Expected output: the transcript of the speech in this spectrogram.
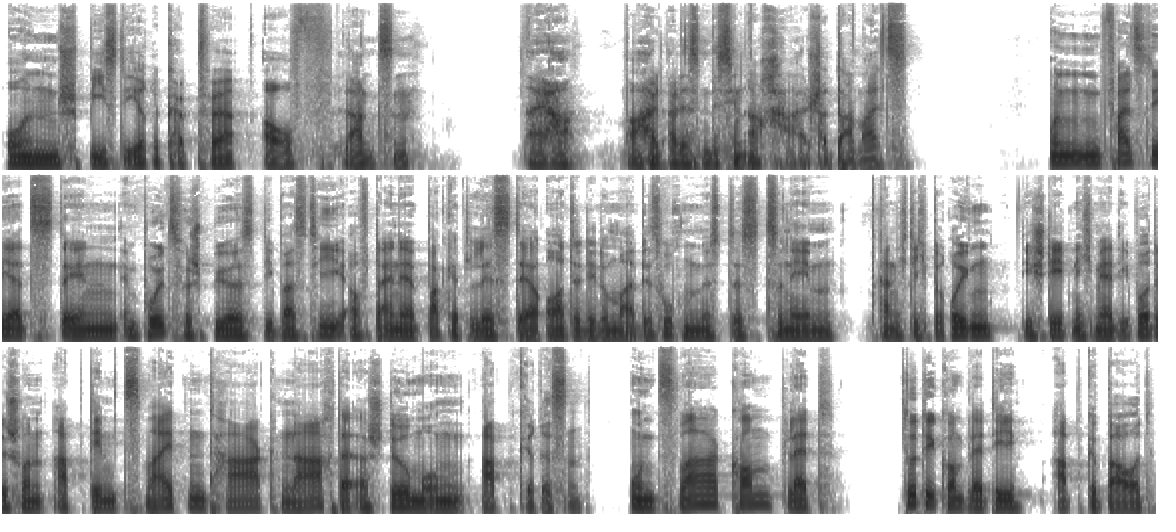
und spießte ihre Köpfe auf Lanzen. Naja, war halt alles ein bisschen archaischer damals. Und falls du jetzt den Impuls verspürst, die Bastille auf deine Bucketlist der Orte, die du mal besuchen müsstest, zu nehmen, kann ich dich beruhigen, die steht nicht mehr, die wurde schon ab dem zweiten Tag nach der Erstürmung abgerissen. Und zwar komplett, tutti completi abgebaut.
